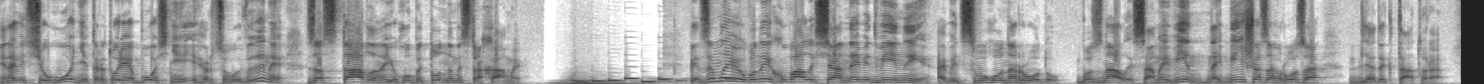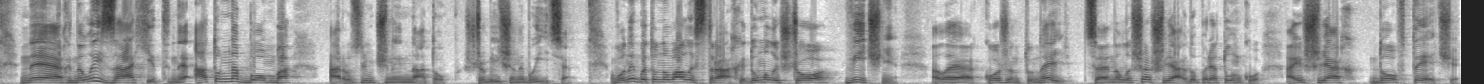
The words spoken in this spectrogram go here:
І навіть сьогодні територія Боснії і Герцеговини заставлена його бетонними страхами. Під землею вони ховалися не від війни, а від свого народу, бо знали, саме він найбільша загроза для диктатора. Не гнилий захід, не атомна бомба, а розлючений натовп, що більше не боїться. Вони бетонували страх і думали, що вічні. Але кожен тунель це не лише шлях до порятунку, а й шлях до втечі.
